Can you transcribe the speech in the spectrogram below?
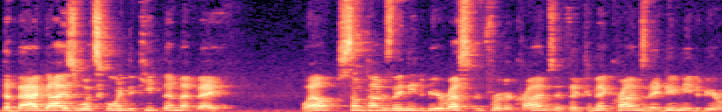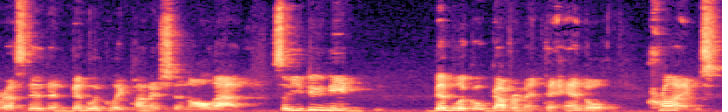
The bad guys, what's going to keep them at bay? Well, sometimes they need to be arrested for their crimes. If they commit crimes, they do need to be arrested and biblically punished and all that. So you do need biblical government to handle crimes.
